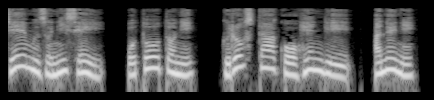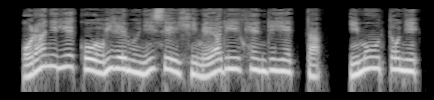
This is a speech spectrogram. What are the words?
ジェームズ二世、弟にグロスター公ヘンリー、姉にオラニエ公ウィレム二世妃メアリー・ヘンリエッタ、妹に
